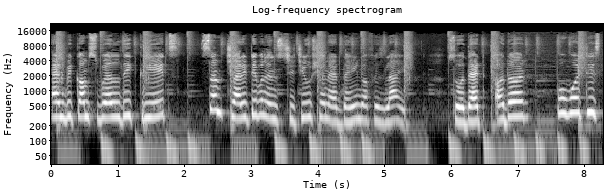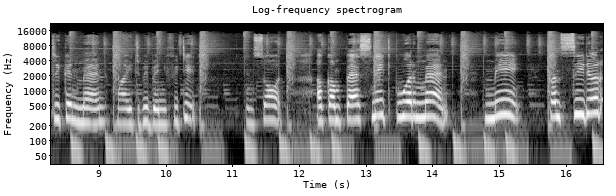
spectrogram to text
and becomes wealthy creates some charitable institution at the end of his life so that other poverty stricken men might be benefited. In short, a compassionate poor man may consider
